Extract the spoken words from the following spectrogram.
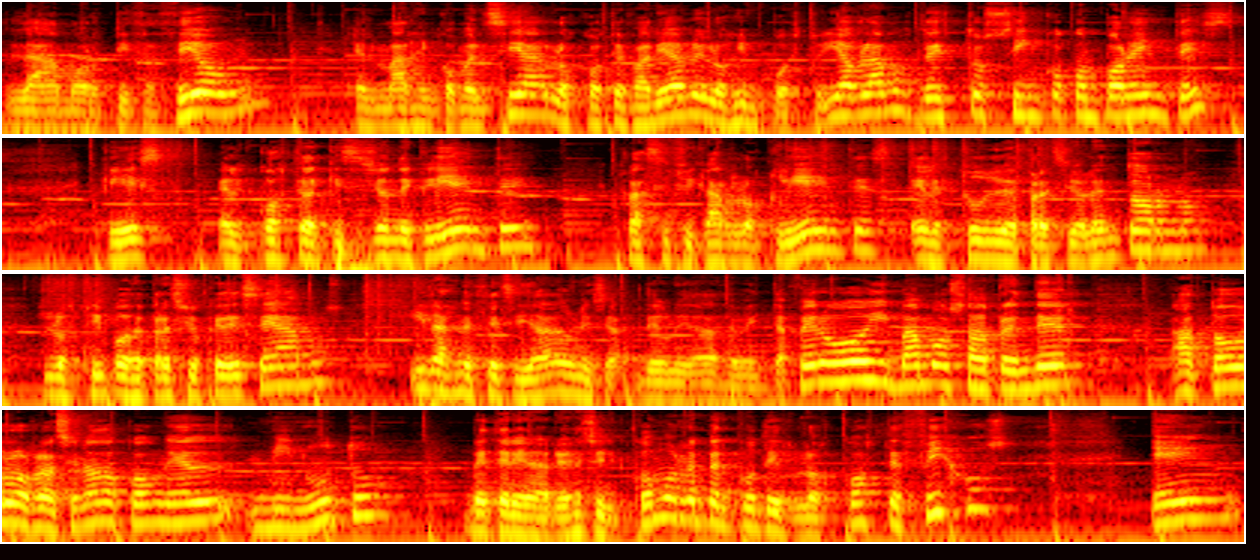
la amortización, el margen comercial, los costes variables y los impuestos. Y hablamos de estos cinco componentes, que es el coste de adquisición de cliente, clasificar los clientes, el estudio de precio del entorno, los tipos de precios que deseamos y las necesidades de unidades de venta. Pero hoy vamos a aprender a todo lo relacionado con el minuto veterinario, es decir, cómo repercutir los costes fijos en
